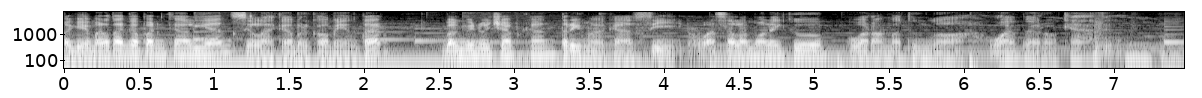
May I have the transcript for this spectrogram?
Bagaimana tanggapan kalian? Silahkan berkomentar. Bang Min ucapkan terima kasih. Wassalamualaikum warahmatullahi wabarakatuh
